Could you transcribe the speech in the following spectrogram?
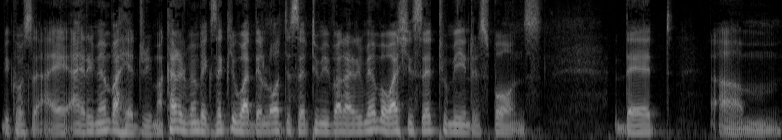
Because I, I remember her dream. I can't remember exactly what the Lord said to me, but I remember what she said to me in response. That um,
